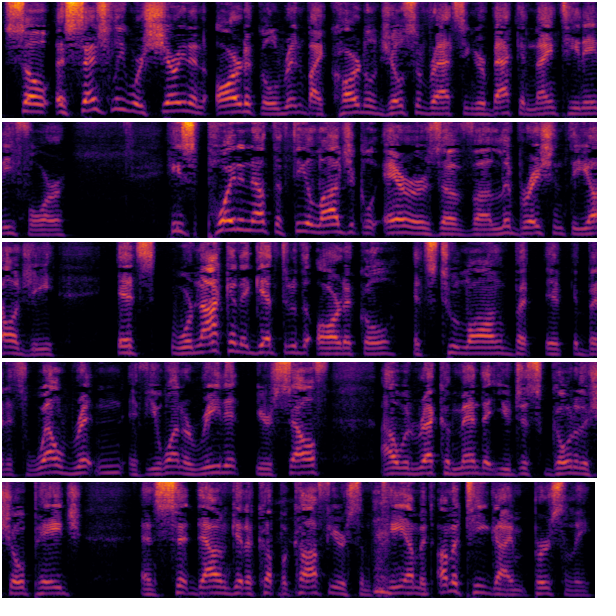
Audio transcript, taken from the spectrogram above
So essentially, we're sharing an article written by Cardinal Joseph Ratzinger back in 1984. He's pointing out the theological errors of uh, liberation theology. It's we're not going to get through the article; it's too long, but it, but it's well written. If you want to read it yourself, I would recommend that you just go to the show page and sit down, get a cup of coffee or some tea. I'm a, I'm a tea guy personally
